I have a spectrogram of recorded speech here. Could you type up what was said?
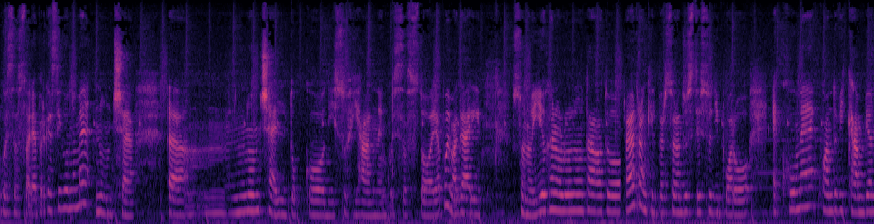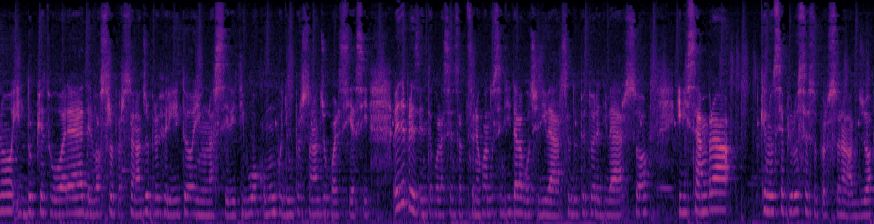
questa storia perché secondo me non c'è um, non c'è il tocco di Sophie Hanna in questa storia. Poi magari sono io che non l'ho notato. Tra l'altro anche il personaggio stesso di Poirot è come quando vi cambiano il doppiatore del vostro personaggio preferito in una serie tv o comunque di un personaggio qualsiasi. Avete presente quella sensazione quando sentite la voce diversa, il doppiatore diverso? E vi sembra che non sia più lo stesso personaggio.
